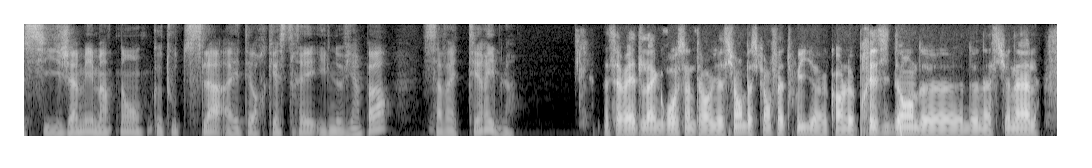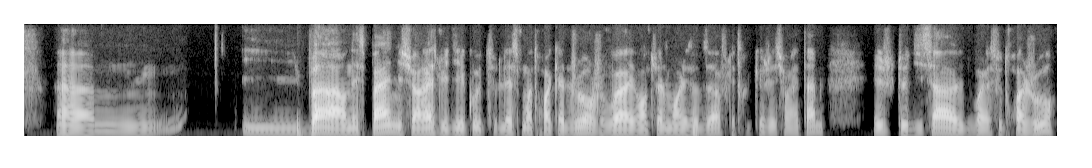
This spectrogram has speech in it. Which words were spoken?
si jamais maintenant que tout cela a été orchestré, il ne vient pas, ça va être terrible. Ça va être la grosse interrogation parce qu'en fait, oui, quand le président de, National il va en Espagne, Suarez lui dit écoute, laisse-moi 3-4 jours, je vois éventuellement les autres offres, les trucs que j'ai sur la table, et je te dis ça voilà, sous 3 jours.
